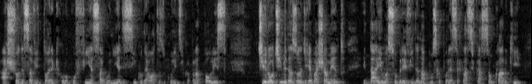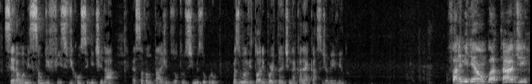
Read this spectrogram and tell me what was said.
achou dessa vitória que colocou fim a essa agonia de cinco derrotas do Corinthians no Campeonato Paulista? tirou o time da zona de rebaixamento e dá aí uma sobrevida na busca por essa classificação. Claro que será uma missão difícil de conseguir tirar essa vantagem dos outros times do grupo, mas uma vitória importante, né, Careca? Seja bem-vindo. Fala, Emilhão, boa tarde.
